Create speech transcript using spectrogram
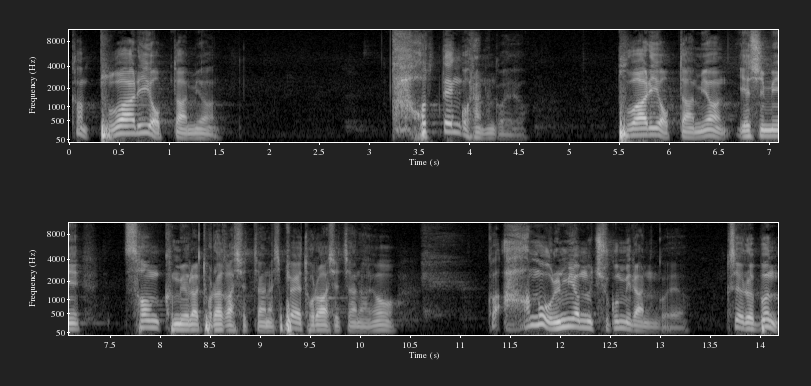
그러니까 부활이 없다면 다 헛된 거라는 거예요. 부활이 없다면 예수님이 성 금요일 날 돌아가셨잖아요. 십자가에 돌아가셨잖아요. 그 아무 의미 없는 죽음이라는 거예요. 그래서 여러분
